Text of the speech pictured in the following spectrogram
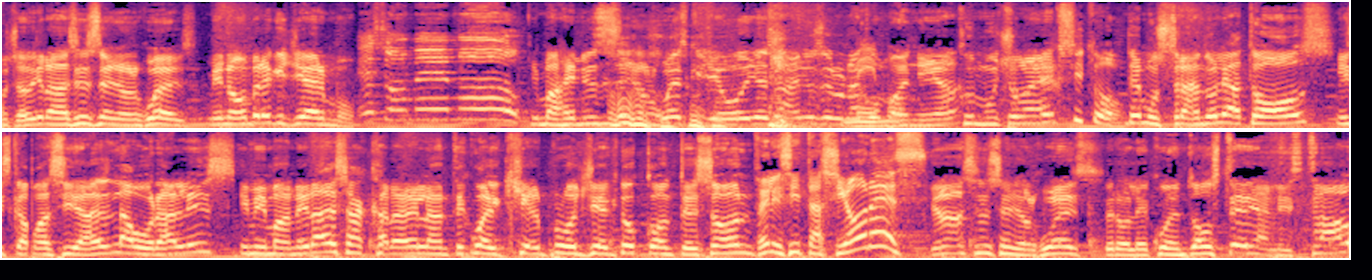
Muchas gracias, señor juez. Mi nombre es Guillermo. ¡Eso Memo! Imagínense, señor juez, que llevo 10 años en una Memo. compañía con mucho éxito, demostrándole a todos mis capacidades laborales y mi manera de sacar adelante cualquier proyecto con tesón. ¡Felicitaciones! Gracias, señor juez. Pero le cuento a usted al estrado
